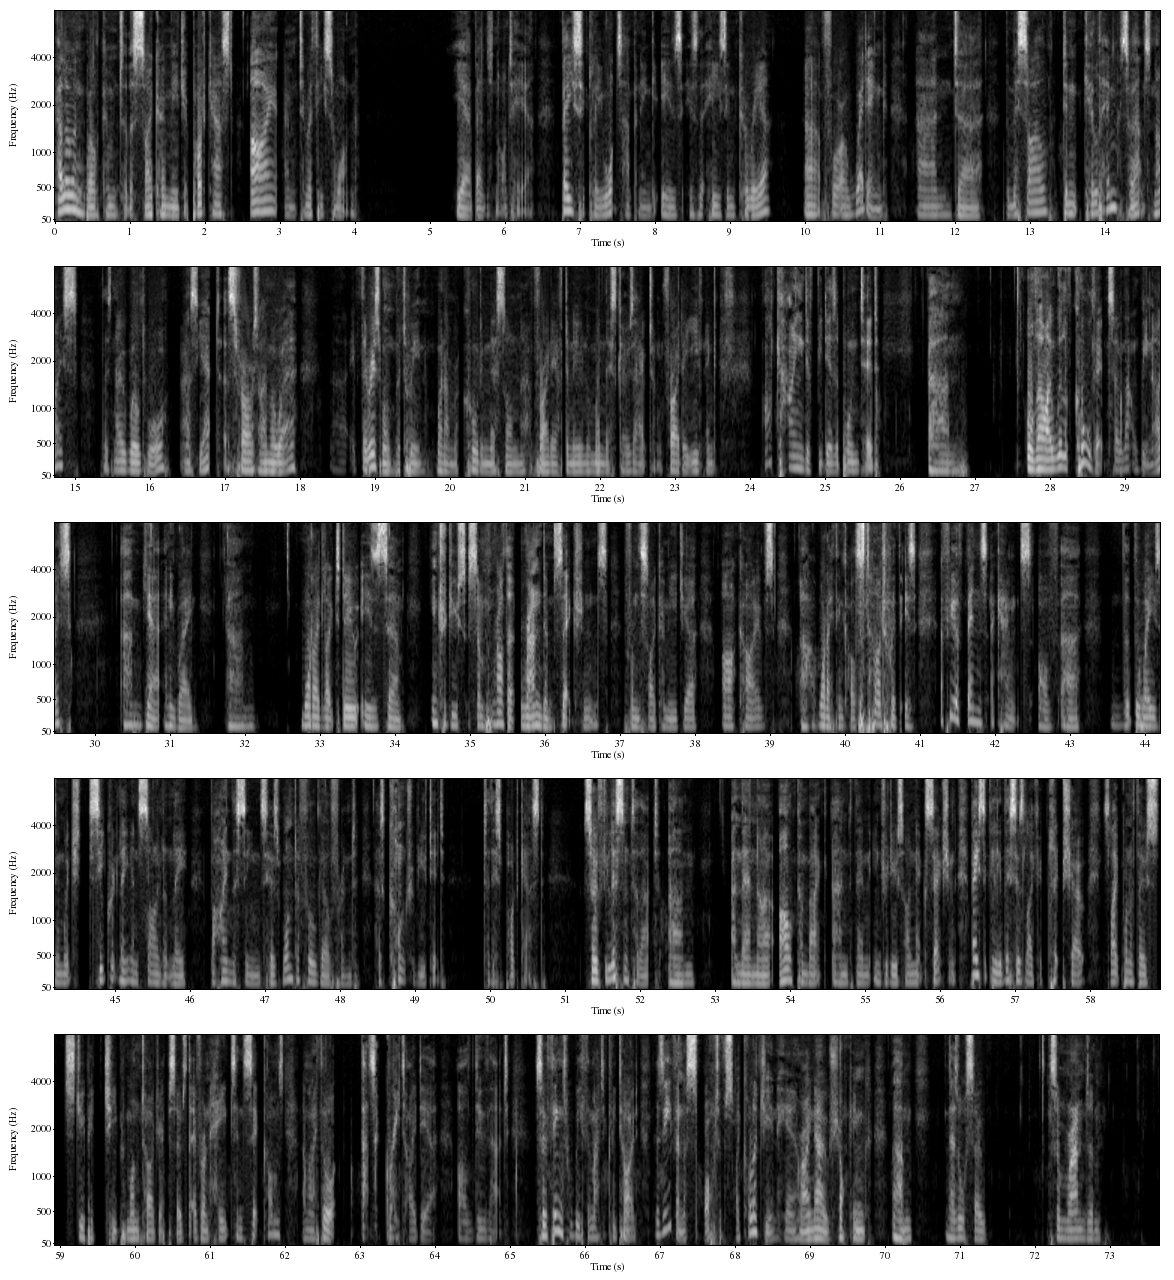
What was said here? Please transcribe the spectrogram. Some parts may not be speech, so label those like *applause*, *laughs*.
Hello and welcome to the Psychomedia podcast. I am Timothy Swan. Yeah, Ben's not here. Basically, what's happening is is that he's in Korea uh, for a wedding, and uh, the missile didn't kill him, so that's nice. There's no world war as yet, as far as I'm aware. Uh, if there is one between when I'm recording this on Friday afternoon and when this goes out on Friday evening, I'll kind of be disappointed. Um, although I will have called it, so that will be nice. Um, yeah, anyway, um, what I'd like to do is um, introduce some *laughs* rather random sections from the Psychomedia archives. Uh, what I think I'll *laughs* start with is a few of Ben's accounts of uh, the, the ways in which, secretly and silently, behind the scenes, his wonderful girlfriend has contributed to this podcast. So if you listen to that, um, and then uh, I'll come back and then introduce our next section. Basically, this is like a clip show. It's like one of those stupid, cheap montage episodes that everyone hates in sitcoms, and I thought, that's a great idea. I'll do that. So things will be thematically tied. There's even a spot of psychology in here, I know, shocking. Um, there's also some random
